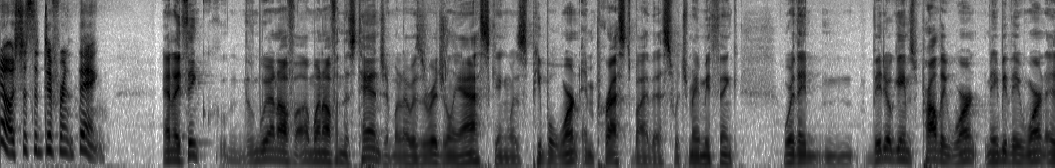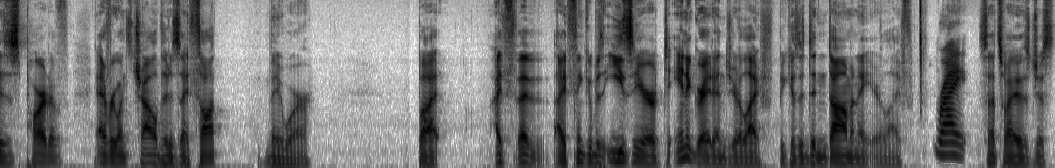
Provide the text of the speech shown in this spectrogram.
No, it's just a different thing. And I think we went off. I went off on this tangent. What I was originally asking was people weren't impressed by this, which made me think where they video games probably weren't. Maybe they weren't as part of everyone's childhood as I thought they were. But I th- I think it was easier to integrate into your life because it didn't dominate your life. Right. So that's why it was just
